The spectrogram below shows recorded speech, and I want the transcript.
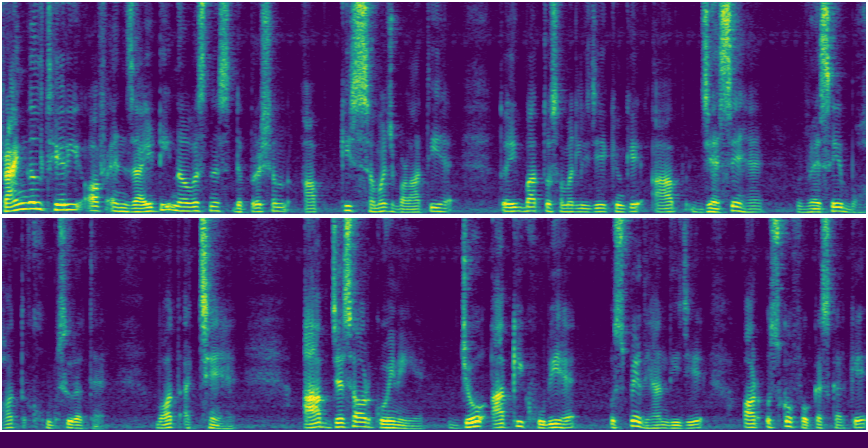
triangle theory of anxiety nervousness depression आपकी समझ बढ़ाती है तो एक बात तो समझ लीजिए, क्योंकि आप जैसे हैं, वैसे बहुत खूबसूरत हैं, बहुत अच्छे हैं। आप जैसा और कोई नहीं है। जो आपकी खूबी है, उस पर ध्यान दीजिए और उसको फोकस करके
